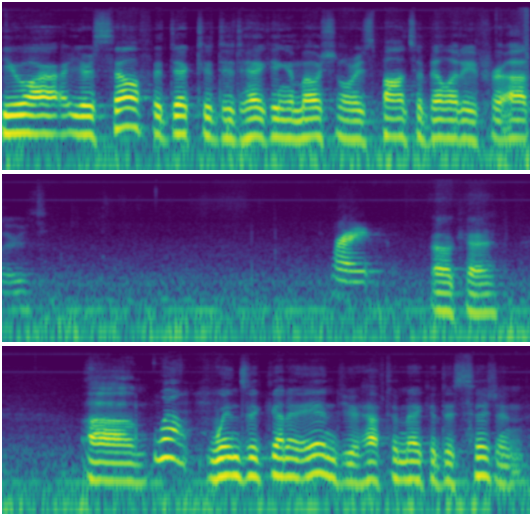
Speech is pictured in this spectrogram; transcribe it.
You are yourself addicted to taking emotional responsibility for others. Right. Okay. Um, Well, when's it going to end? You have to make a decision.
